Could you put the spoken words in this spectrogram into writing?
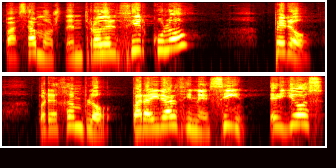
Pasamos dentro del círculo pero, por ejemplo, para ir al cine, sí, ellos,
